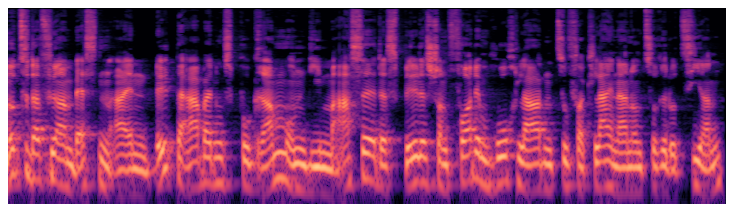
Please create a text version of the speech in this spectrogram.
Nutze dafür am besten ein Bildbearbeitungsprogramm, um die Maße des Bildes schon vor dem Hochladen zu verkleinern und zu reduzieren.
